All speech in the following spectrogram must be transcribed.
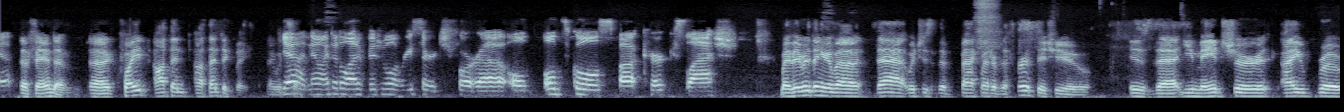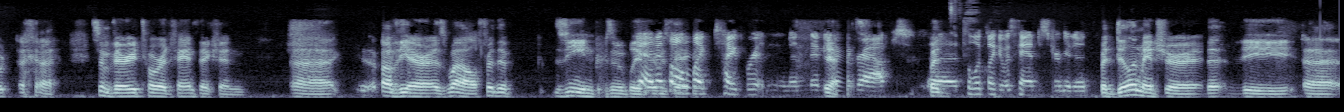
Yep. of fandom, uh, quite authentic, authentically. Yeah, say. no, I did a lot of visual research for uh, old old school Spock Kirk slash. My favorite thing about that, which is the back matter of the first issue, is that you made sure I wrote some very torrid fan fiction uh, of the era as well for the zine, presumably. Yeah, and it's all like typewritten and Yeah. mimeographed uh, But- to look like it was hand distributed. But Dylan made sure that the uh,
